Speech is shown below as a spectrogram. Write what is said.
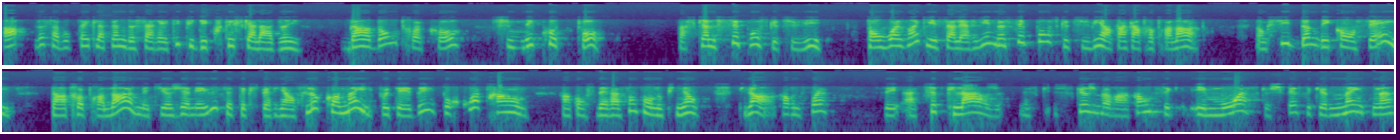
ah, là, ça vaut peut-être la peine de s'arrêter puis d'écouter ce qu'elle a à dire. Dans d'autres cas, tu n'écoutes pas parce qu'elle ne sait pas ce que tu vis. Ton voisin qui est salarié ne sait pas ce que tu vis en tant qu'entrepreneur. Donc, s'il donne des conseils d'entrepreneur, mais qui n'a jamais eu cette expérience-là, comment il peut t'aider? Pourquoi prendre en considération son opinion? Puis là, encore une fois, c'est à titre large. Mais ce que, ce que je me rends compte, c'est que, et moi, ce que je fais, c'est que maintenant,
